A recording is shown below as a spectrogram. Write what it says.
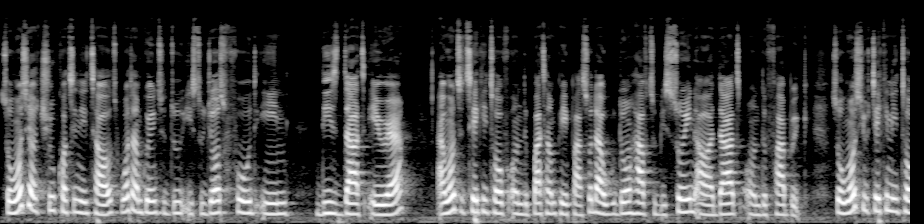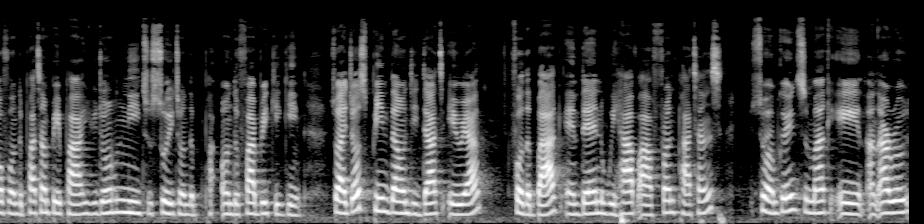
So once you're through cutting it out, what I'm going to do is to just fold in this dart area I want to take it off on the pattern paper so that we don't have to be sewing our dart on the fabric. So once you've taken it off on the pattern paper, you don't need to sew it on the on the fabric again. So I just pinned down the dart area for the back and then we have our front patterns. So I'm going to mark a, an arrow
